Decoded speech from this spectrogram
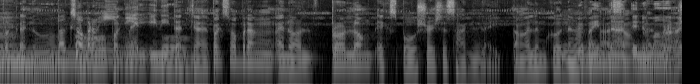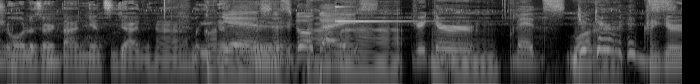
Pag ano, Pag sobrang oo, pag init. naiinitan ka, pag sobrang ano, prolonged exposure sa sunlight. Ang alam ko, Remind nakakataas ang natin ng mga pressure. ano, Lozartanians dyan, ha? Mag-ingat. Yes, let's go Tama. guys. Drink your Mm-mm. meds. Drink your Water. meds. Drink your,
